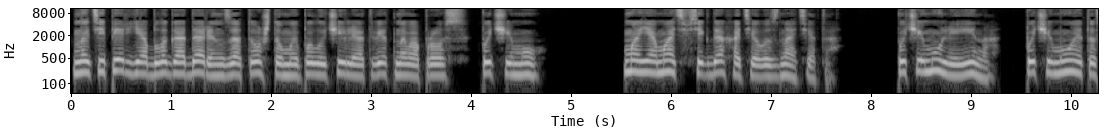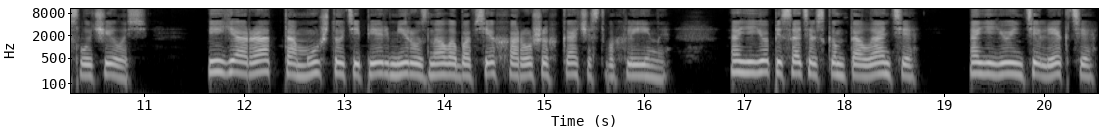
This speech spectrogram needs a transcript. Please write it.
но теперь я благодарен за то, что мы получили ответ на вопрос «почему?». Моя мать всегда хотела знать это. Почему Лиина? Почему это случилось? И я рад тому, что теперь мир узнал обо всех хороших качествах Лиины, о ее писательском таланте, о ее интеллекте,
